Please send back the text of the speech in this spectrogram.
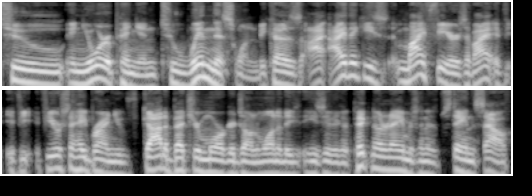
to, in your opinion, to win this one? Because I, I think he's my fears. If I if if you, if you were saying, hey Brian, you've got to bet your mortgage on one of these, he's either going to pick Notre Dame or he's going to stay in the South.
